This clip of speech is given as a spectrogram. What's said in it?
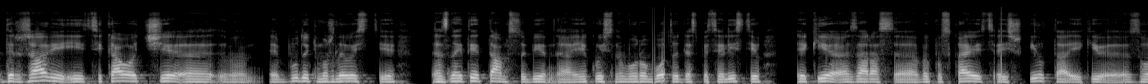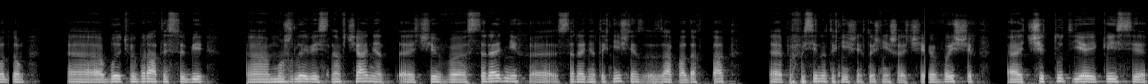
державі, і цікаво, чи будуть можливості знайти там собі е, якусь нову роботу для спеціалістів, які е, зараз е, випускаються із шкіл та які е, згодом е, будуть вибирати собі е, можливість навчання е, чи в середніх, е, середньотехнічних закладах, так, е, професійно-технічних, точніше, чи вищих, Е, чи тут є якісь е,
